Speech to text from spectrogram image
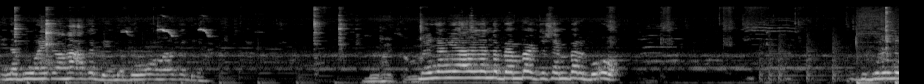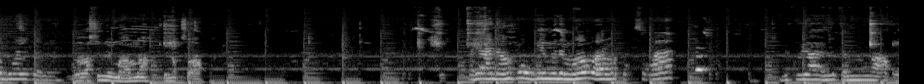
Eh, nabuhay ka nga agad eh. Nabuo ka nga agad eh. Buhay ka nga. May nangyari na November, December, buo. Di buhay na buhay kami. Wala kasi ni mama, pinaksa ako. Kaya ano, ang pogi mo naman, baka matukso ka. Hindi ko yan, halikan mo nga ako.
